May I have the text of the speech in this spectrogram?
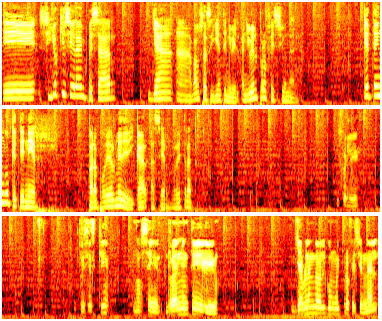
Eh, si yo quisiera empezar ya a... Vamos al siguiente nivel, a nivel profesional. ¿Qué tengo que tener para poderme dedicar a hacer retrato? Híjole. Pues es que, no sé, realmente, ya hablando algo muy profesional,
